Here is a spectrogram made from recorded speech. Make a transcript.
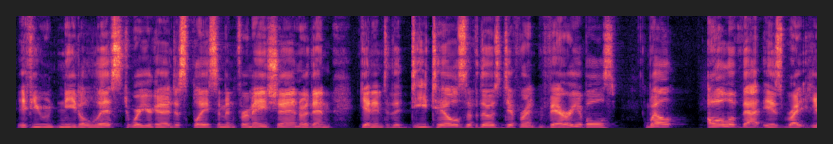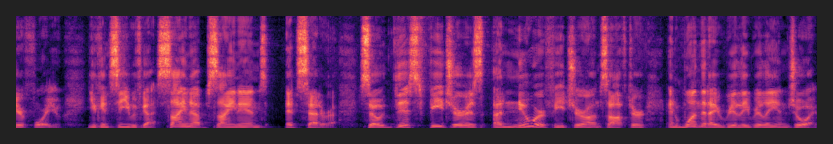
If you need a list where you're going to display some information or then get into the details of those different variables, well, all of that is right here for you. You can see we've got sign up, sign ins, etc. So this feature is a newer feature on Softr and one that I really, really enjoy.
